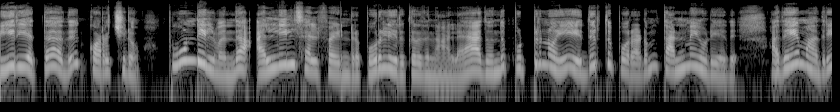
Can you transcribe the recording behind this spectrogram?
வீரியத்தை அது குறைச்சிடும். பூண்டில் வந்து அல்லில் சல்ஃபைடுன்ற பொருள் இருக்கிறதுனால அது வந்து புற்றுநோயை எதிர்த்து போராடும் தன்மையுடையது. அதே மாதிரி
